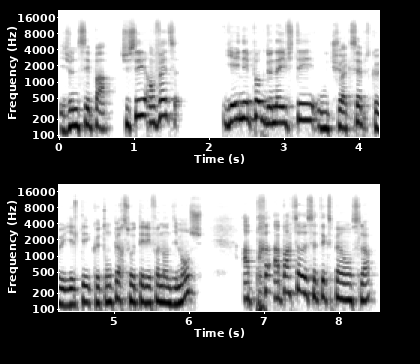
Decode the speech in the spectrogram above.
je ne sais pas. Tu sais, en fait, il y a une époque de naïveté où tu acceptes que, que ton père soit au téléphone un dimanche. Après, à partir de cette expérience-là,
